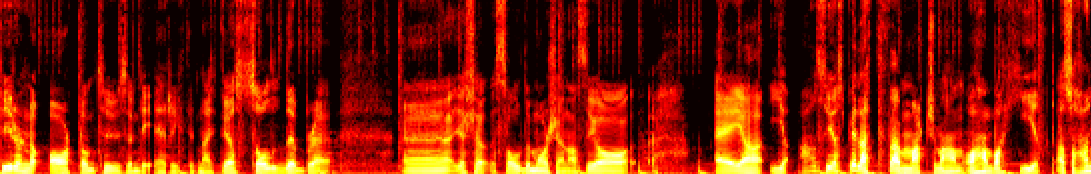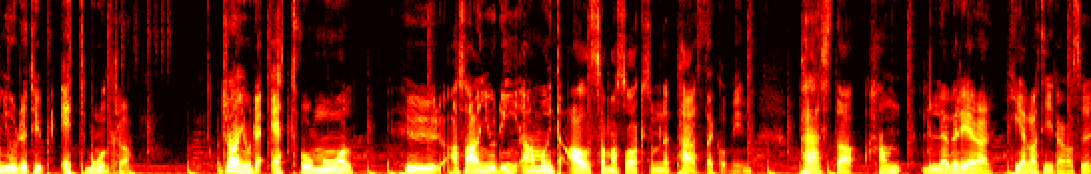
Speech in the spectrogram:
418 000, det är riktigt nice. För jag sålde bre... Uh, jag sålde Morsen, alltså jag... Äh, jag, jag, alltså jag spelade fem matcher med han och han var helt, alltså han gjorde typ ett mål tror jag. Jag tror han gjorde ett, två mål. Hur, alltså han gjorde, han var inte alls samma sak som när Pasta kom in. Pasta, han levererar hela tiden. Alltså,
